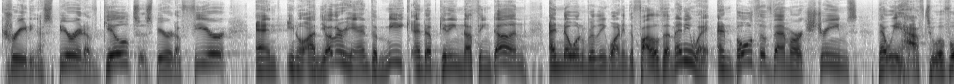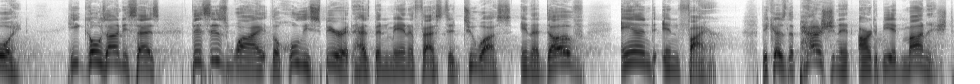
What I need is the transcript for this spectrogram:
creating a spirit of guilt, a spirit of fear. And, you know, on the other hand, the meek end up getting nothing done and no one really wanting to follow them anyway. And both of them are extremes that we have to avoid. He goes on, he says, This is why the Holy Spirit has been manifested to us in a dove and in fire, because the passionate are to be admonished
